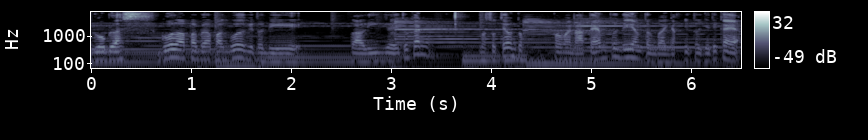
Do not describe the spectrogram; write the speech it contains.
12 gol apa berapa gol gitu di La Liga. Itu kan maksudnya untuk pemain ATM tuh dia yang terbanyak gitu. Jadi kayak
